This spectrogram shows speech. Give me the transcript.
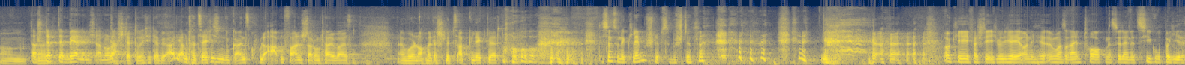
Ähm, da steppt der Bär nämlich an, oder? Da steppt richtig der Bär. Ja, die haben tatsächlich eine ganz coole Abendveranstaltung teilweise, äh, wo dann auch mal der Schlips abgelegt wird. Oh, das sind so eine Klemmschlipse bestimmt, ne? okay, ich verstehe. Ich will hier ja auch nicht irgendwas reintalken, dass wir deine Zielgruppe hier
